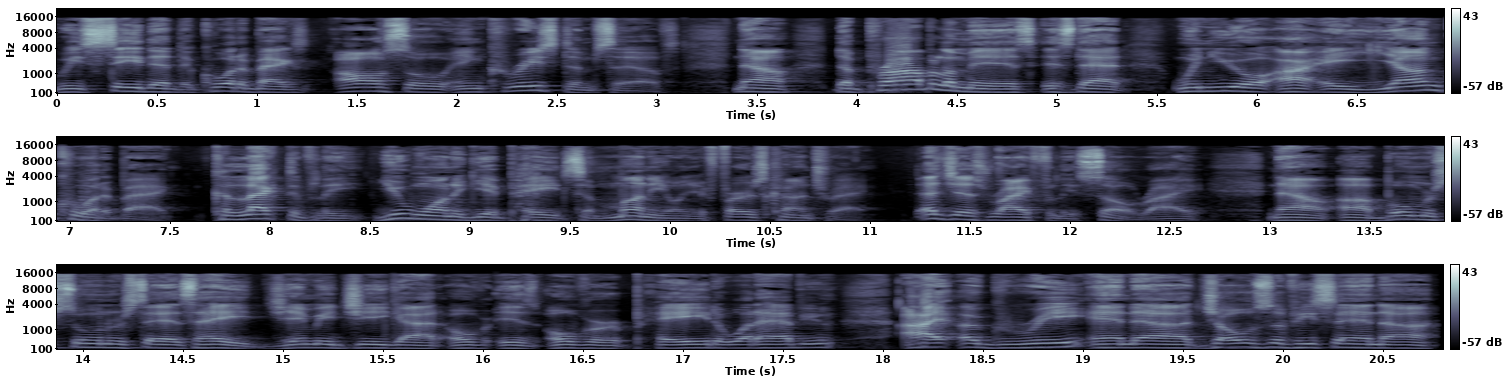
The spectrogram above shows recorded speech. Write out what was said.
we see that the quarterbacks also increase themselves. Now, the problem is is that when you are a young quarterback, collectively, you want to get paid some money on your first contract. That's just rightfully so, right? Now, uh, Boomer Sooner says, "Hey, Jimmy G got over is overpaid or what have you." I agree, and uh, Joseph he's saying uh,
